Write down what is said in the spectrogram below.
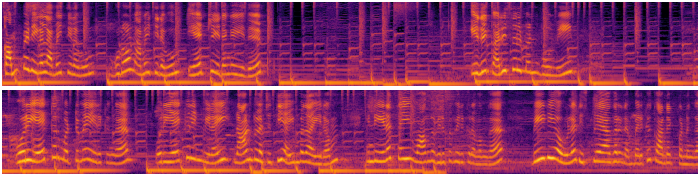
கம்பெனிகள் அமைத்திடவும் குடோன் அமைத்திடவும் ஏற்ற இடங்க இது. இது கரிசல் மண் பூமி. ஒரு ஏக்கர் மட்டுமே இருக்குங்க. ஒரு ஏக்கரின் விலை நான்கு லட்சத்தி ஐம்பதாயிரம். இந்த இடத்தை வாங்க விருப்பம் இருக்கிறவங்க வீடியோவில் டிஸ்ப்ளே ஆகிற நம்பருக்கு காண்டாக்ட் பண்ணுங்க.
